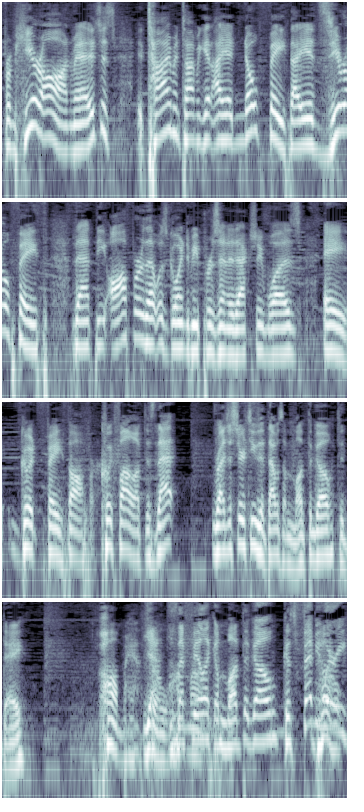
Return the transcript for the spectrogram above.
from here on, man, it's just time and time again. I had no faith. I had zero faith that the offer that was going to be presented actually was a good faith offer. Quick follow up: Does that register to you that that was a month ago today? Oh man, Yeah. Does that um, feel month. like a month ago? Because February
